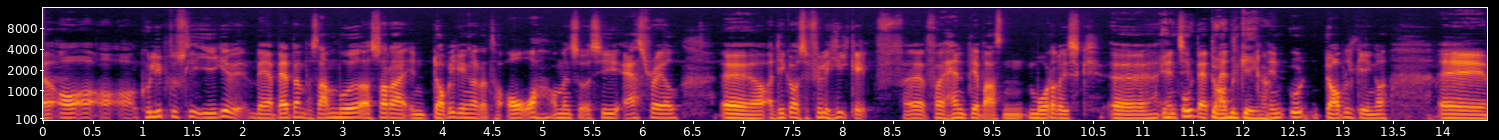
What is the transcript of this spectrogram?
øh, og, og, og, og kunne lige pludselig ikke være Batman på samme måde, og så er der en dobbeltgænger, der tager over, om man så at sige, Azrael, øh, og det går selvfølgelig helt galt, for, for han bliver bare sådan morderisk øh, En ond dobbeltgænger. En ond dobbeltgænger. Øh,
